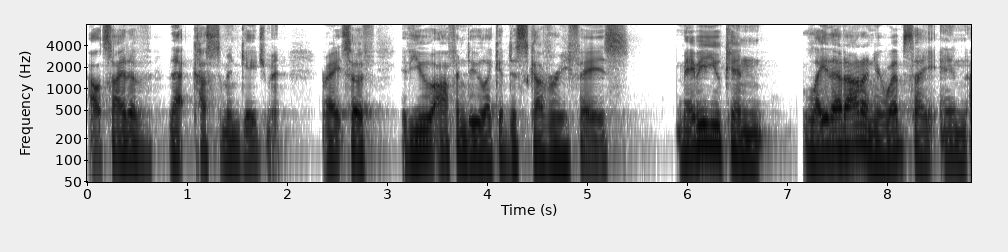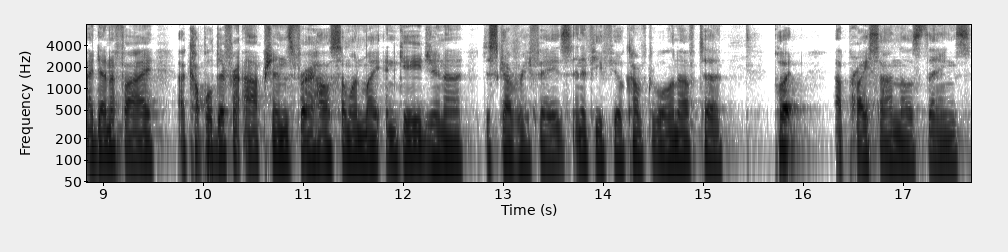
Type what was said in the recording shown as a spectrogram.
outside of that custom engagement, right? So if if you often do like a discovery phase, maybe you can lay that out on your website and identify a couple different options for how someone might engage in a discovery phase. And if you feel comfortable enough to put a price on those things,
